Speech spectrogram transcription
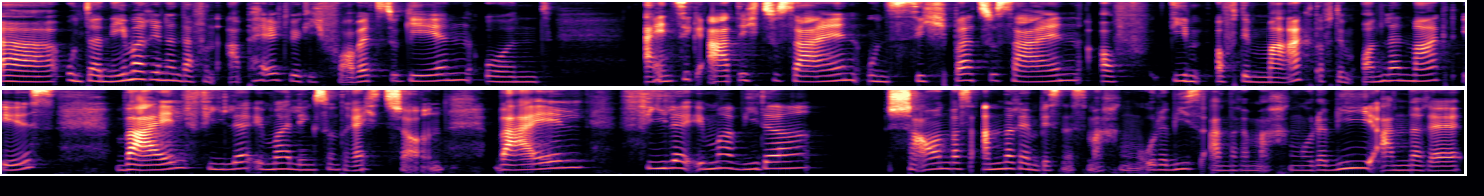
äh, Unternehmerinnen davon abhält, wirklich vorwärts zu gehen und einzigartig zu sein und sichtbar zu sein auf, die, auf dem Markt, auf dem Online-Markt ist, weil viele immer links und rechts schauen, weil viele immer wieder schauen, was andere im Business machen oder wie es andere machen oder wie andere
